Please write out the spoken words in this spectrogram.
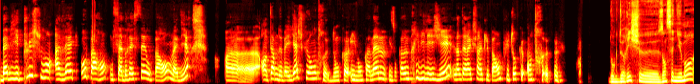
babillaient plus souvent avec aux parents ou s'adressaient aux parents, on va dire, euh, en termes de babillage qu'entre eux. Donc euh, ils vont quand même, ils ont quand même privilégié l'interaction avec le parent plutôt qu'entre eux. Donc de riches euh, enseignements.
